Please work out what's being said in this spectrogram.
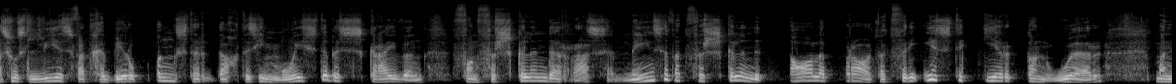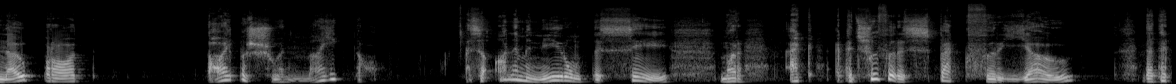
As ons lees wat gebeur op Pinksterdag, dis die mooiste beskrywing van verskillende rasse, mense wat verskillende tale praat wat vir die eerste keer kan hoor, maar nou praat daai persoon my taal is 'n ander manier om te sê, maar ek ek het soveel respek vir jou dat ek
